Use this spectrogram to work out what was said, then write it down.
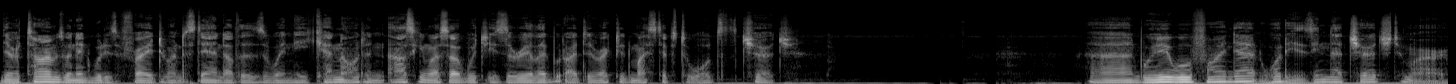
There are times when Edward is afraid to understand others when he cannot, and asking myself which is the real Edward, I directed my steps towards the church. And we will find out what is in that church tomorrow.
